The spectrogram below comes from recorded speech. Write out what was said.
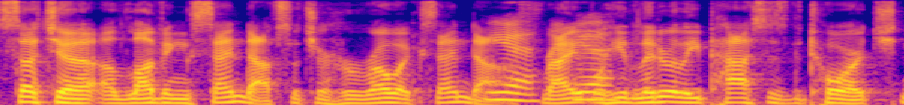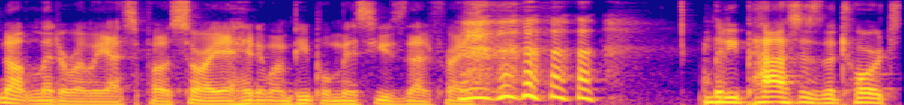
such a, a loving send-off such a heroic send-off Yeah, right yeah. where he literally passes the torch not literally i suppose sorry i hate it when people misuse that phrase but he passes the torch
